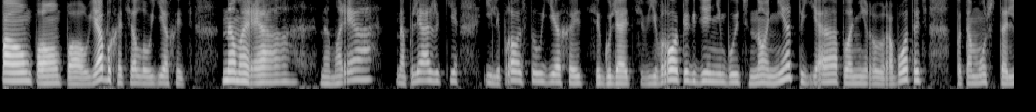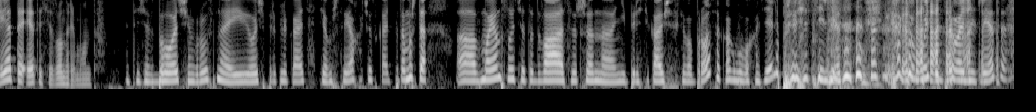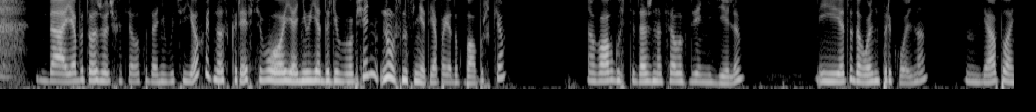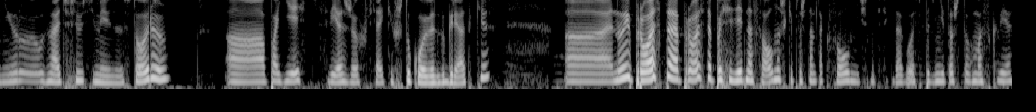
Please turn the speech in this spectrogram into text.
пау-пау-пау. Я бы хотела уехать на моря, на моря, на пляжике или просто уехать гулять в Европе где-нибудь, но нет, я планирую работать, потому что лето — это сезон ремонтов. Это сейчас было очень грустно и очень перекликается с тем, что я хочу сказать, потому что э, в моем случае это два совершенно не пересекающихся вопроса. Как бы вы хотели провести лето? Как вы будете проводить лето? Да, я бы тоже очень хотела куда-нибудь уехать, но, скорее всего, я не уеду либо вообще... Ну, в смысле, нет, я поеду к бабушке в августе даже на целых две недели. И это довольно прикольно. Я планирую узнать всю семейную историю, а, поесть свежих всяких штуковин с грядки. А, ну и просто, просто посидеть на солнышке, потому что там так солнечно всегда, господи, не то что в Москве.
